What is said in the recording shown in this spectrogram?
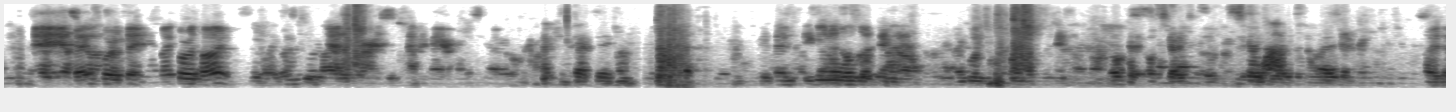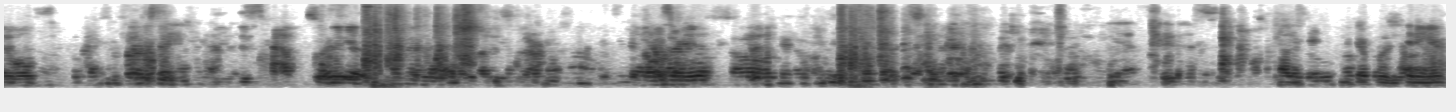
Hi, Scott. Thanks for, thanks for your time. Back? And you're gonna also hang out. I'm going to find out the hang out. Okay, Skype, Skype. I know. This half, so maybe. Is there any? Okay. Tyler, be careful with hitting here.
